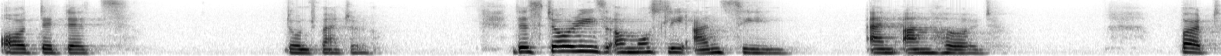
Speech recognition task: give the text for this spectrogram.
or their deaths don't matter. Their stories are mostly unseen and unheard. But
